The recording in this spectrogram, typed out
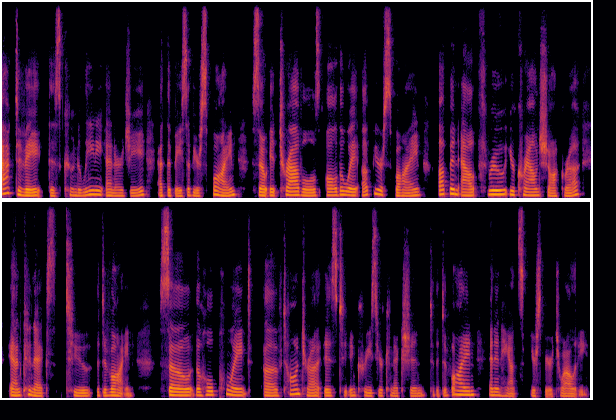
activate this Kundalini energy at the base of your spine. So it travels all the way up your spine, up and out through your crown chakra, and connects to the divine. So the whole point of Tantra is to increase your connection to the divine and enhance your spirituality.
